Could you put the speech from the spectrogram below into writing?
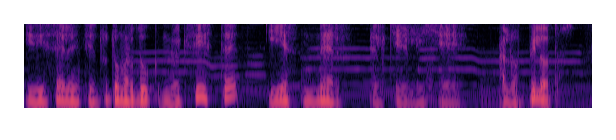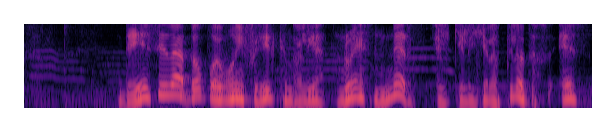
y dice el Instituto Marduk no existe y es NERV el que elige a los pilotos. De ese dato podemos inferir que en realidad no es NERV el que elige a los pilotos, es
